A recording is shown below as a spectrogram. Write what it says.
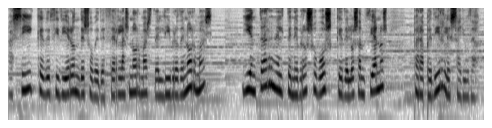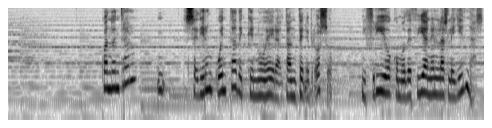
Así que decidieron desobedecer las normas del libro de normas y entrar en el tenebroso bosque de los ancianos para pedirles ayuda. Cuando entraron, se dieron cuenta de que no era tan tenebroso, ni frío como decían en las leyendas.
